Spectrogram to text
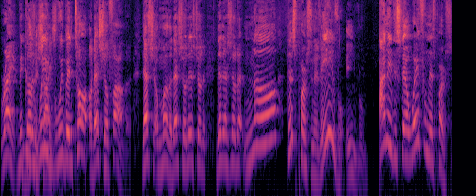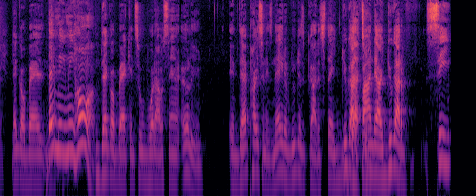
Right, because really we shiesty. we've been taught, oh, that's your father, that's your mother, that's your this, your that, that's your that. No, this person is evil. Evil. I need to stay away from this person. That go back. They mean me harm. that go back into what I was saying earlier. If that person is negative, you just gotta stay. You, You gotta got to. find out. You gotta see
